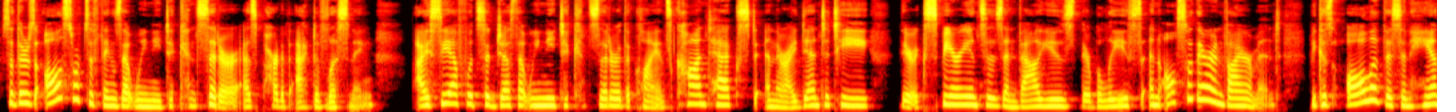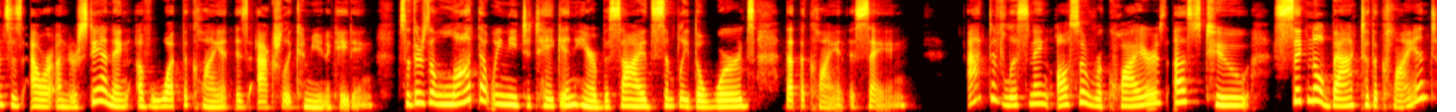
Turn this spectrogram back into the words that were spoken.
So, there's all sorts of things that we need to consider as part of active listening. ICF would suggest that we need to consider the client's context and their identity, their experiences and values, their beliefs, and also their environment, because all of this enhances our understanding of what the client is actually communicating. So there's a lot that we need to take in here besides simply the words that the client is saying. Active listening also requires us to signal back to the client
